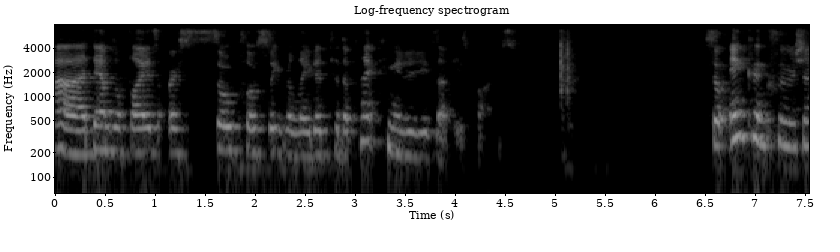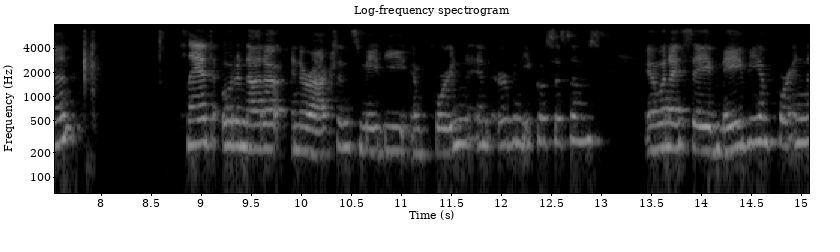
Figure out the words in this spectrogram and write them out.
uh, damselflies are so closely related to the plant communities at these ponds. So in conclusion, plant odonata interactions may be important in urban ecosystems. And when I say may be important,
